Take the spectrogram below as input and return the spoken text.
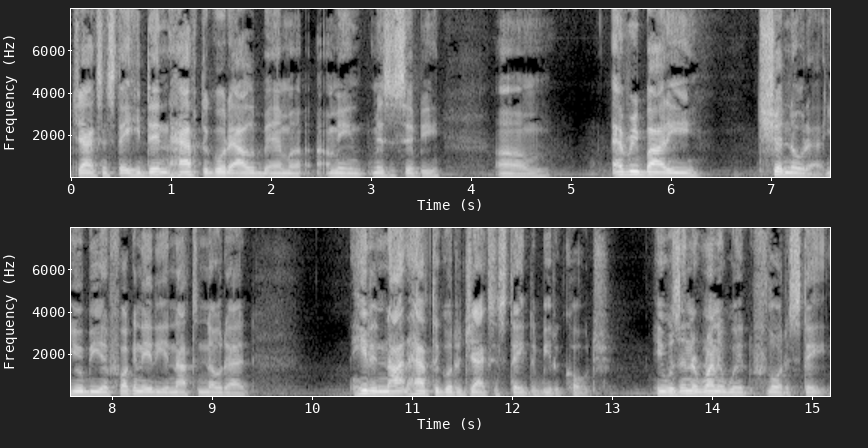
Jackson State. He didn't have to go to Alabama. I mean, Mississippi. Um, everybody should know that. You'd be a fucking idiot not to know that he did not have to go to Jackson State to be the coach. He was in the running with Florida State.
